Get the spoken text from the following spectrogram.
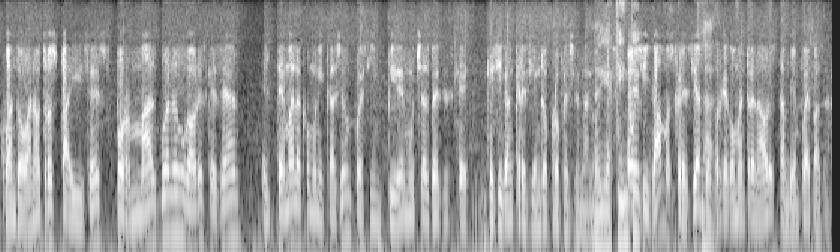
cuando van a otros países, por más buenos jugadores que sean, el tema de la comunicación pues impide muchas veces que, que sigan creciendo profesionalmente. Oiga, qué o sigamos creciendo, Claro. porque como entrenadores también puede pasar.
